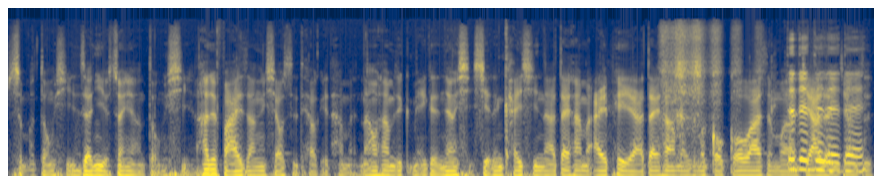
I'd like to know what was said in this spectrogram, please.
什么东西？人也算一样东西。他就发一张小纸条给他们，然后他们就每个人这样写，写成开心啊，带他们 iPad 啊，带他们 什么狗狗啊，什么家人这样子。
